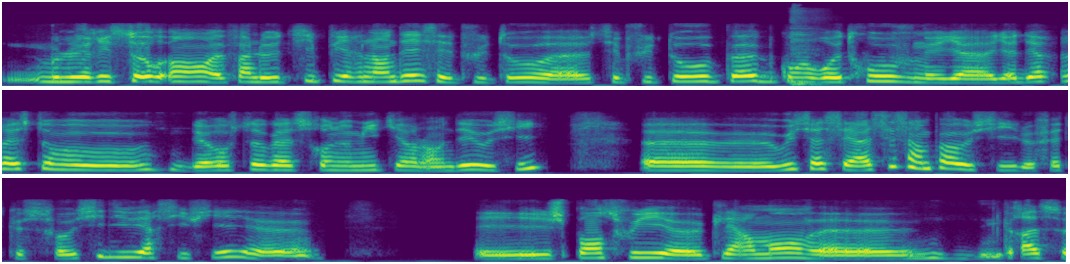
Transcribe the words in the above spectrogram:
le restaurant, enfin le type irlandais, c'est plutôt, euh, c'est plutôt au pub qu'on le retrouve, mais il y a, des restos, des restos gastronomiques irlandais aussi. Oui, ça c'est assez sympa aussi, le fait que ce soit aussi diversifié. Et je pense oui, clairement, grâce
